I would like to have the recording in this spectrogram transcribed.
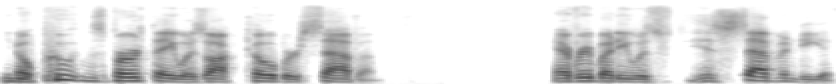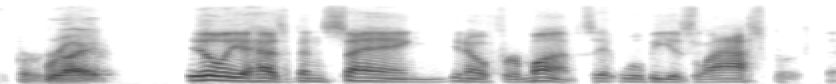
You know, Putin's birthday was October 7th. Everybody was his 70th birthday. Right. Ilya has been saying, you know, for months, it will be his last birthday,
